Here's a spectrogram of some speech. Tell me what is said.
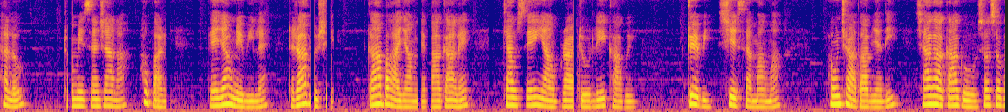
ဟယ်လိုဒေါ်မေဆန်ရှားလားဟုတ်ပါတယ်ဘယ်ရောက်နေပြီလဲတရားပြူရှိကားပါရောက်လဲဘာကားလဲကြောက်စိမ်းရောင်ဘရာဒိုလေးခါခွေတွေ့ပြီရှေ့ဆက်မောင်းမှာဖုန်းချသွားပြန်သည်ရှားကကားကိုစောစောက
